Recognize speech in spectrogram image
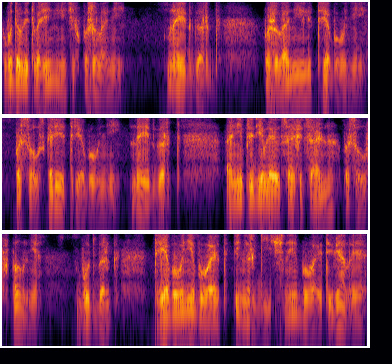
в удовлетворении этих пожеланий. Нейтгард. Пожеланий или требований? Посол, скорее требований. Нейтгард. Они предъявляются официально, посол, вполне. Будберг. Требования бывают энергичные, бывают и вялые.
